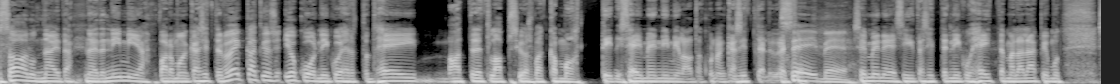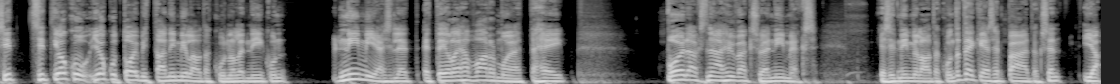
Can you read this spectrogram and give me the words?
saanut näitä, näitä nimiä varmaan käsittelyyn. Mä veikkaan, että jos joku on niinku ehdottanut, että hei, mä ajattelin, että lapsi olisi vaikka Matti, niin se ei mene nimilautakunnan käsittelyyn. Että Se ei mene. Se menee siitä sitten niinku heittämällä läpi. Mutta sitten sit joku, joku toimittaa nimilautakunnalle niinku nimiä sille, että, ei ole ihan varmoja, että hei, voidaanko nämä hyväksyä nimeksi. Ja sitten nimilautakunta tekee sen päätöksen. Ja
